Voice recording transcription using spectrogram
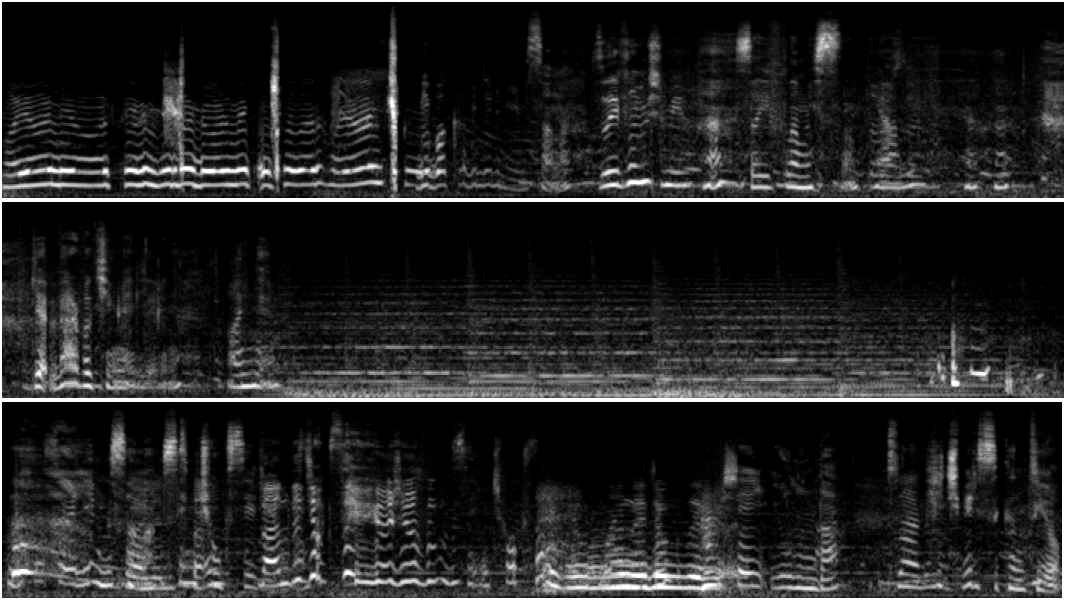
Hayal ya. Seni burada görmek o kadar hayal ki. Bir bakabilir miyim sana? Zayıflamış mıyım? Ha, zayıflamışsın yani. Hı hı. Gel, ver bakayım ellerini. Şey Söyleyeyim mi sana? Seni çok seviyorum. Ben de çok seviyorum. Seni çok seviyorum. Ben de çok seviyorum. Her şey yolunda. Hiçbir sıkıntı yok.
